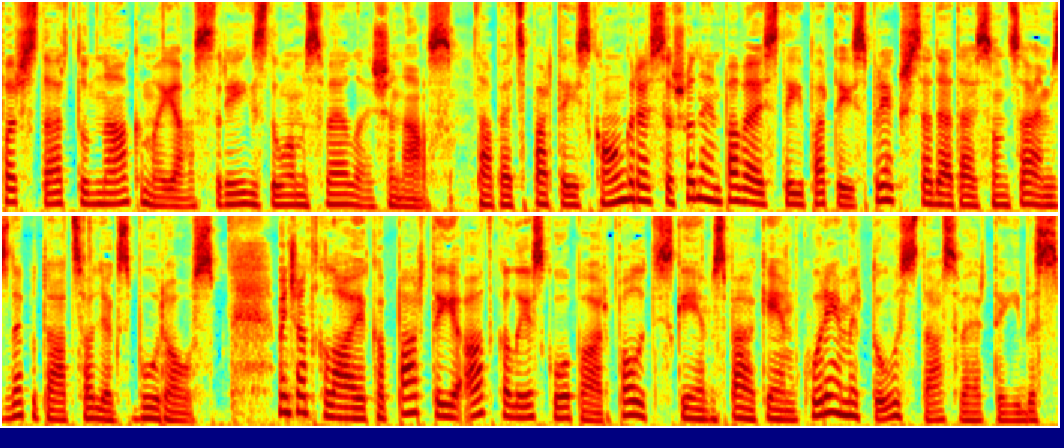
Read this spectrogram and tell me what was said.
par startu nākamajās Rīgas domas vēlēšanās. Tāpēc partijas kongresa šodien pavēstīja partijas priekšsēdētājs un saimas deputāts Oļegs Būrovs. Viņš atklāja, ka partija atkal ies kopā ar politiskajiem spēkiem, kuriem ir tuvas tās vērtības.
